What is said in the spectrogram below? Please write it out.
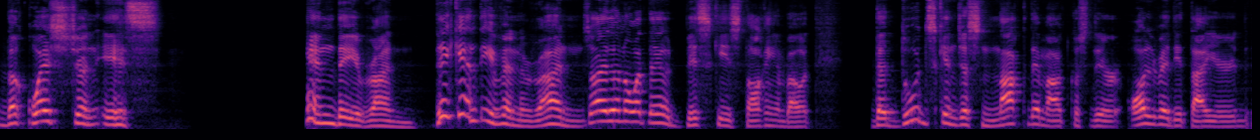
The question is, can they run? They can't even run. So I don't know what the hell Bisky is talking about. The dudes can just knock them out because they're already tired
